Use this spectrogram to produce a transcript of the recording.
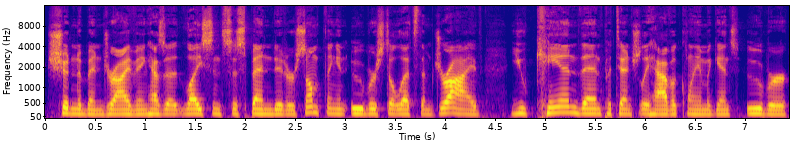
shouldn't have been driving, has a license suspended or something, and Uber still lets them drive, you can then potentially have a claim against Uber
